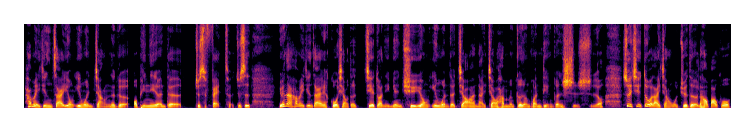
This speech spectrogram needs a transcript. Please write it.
他们已经在用英文讲那个 opinion 的，就是 fact，就是原来他们已经在国小的阶段里面去用英文的教案来教他们个人观点跟事实哦，所以其实对我来讲，我觉得，然后包括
